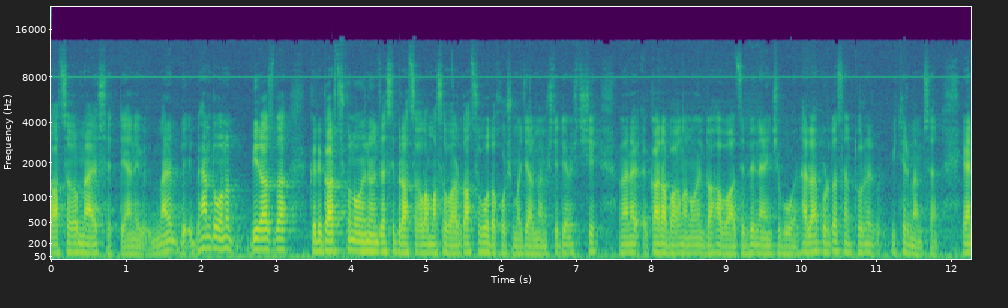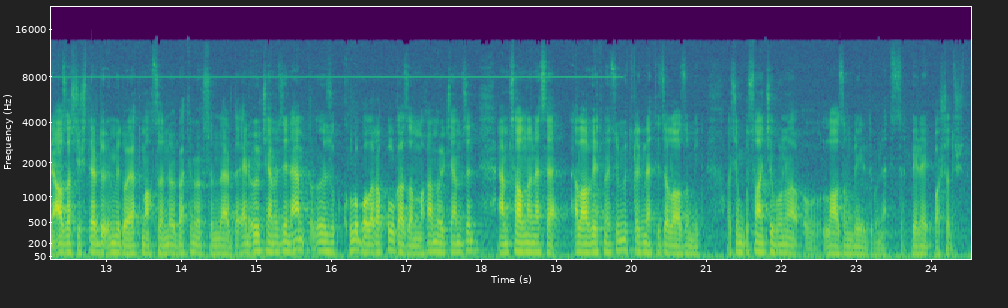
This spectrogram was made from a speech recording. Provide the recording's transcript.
açığı məyus etdi. Yəni mənim həm də onu biraz da Qriqorçukun oyun öncəsi bir açıqlaması vardı. Açığı o da xoşuma gəlməmişdi. Demişdi ki, mənə Qarabağla oyun daha vacibdir, nəinki bu oyun. Hələ burada sən turnir bitirməmisən. Yəni azarkeşlərdə ümid oyatmaq üçün növbəti mövsümlərdə, yəni ölkəmizin həm öz klub olaraq pul qazanmaq, həm ölkəmizin əmsalına nəsə əlavə etmək üçün mütləq nəticə lazım idi. Lakin bu sanki buna lazım deyildi bu nəticə. Belə başa düşdüm.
